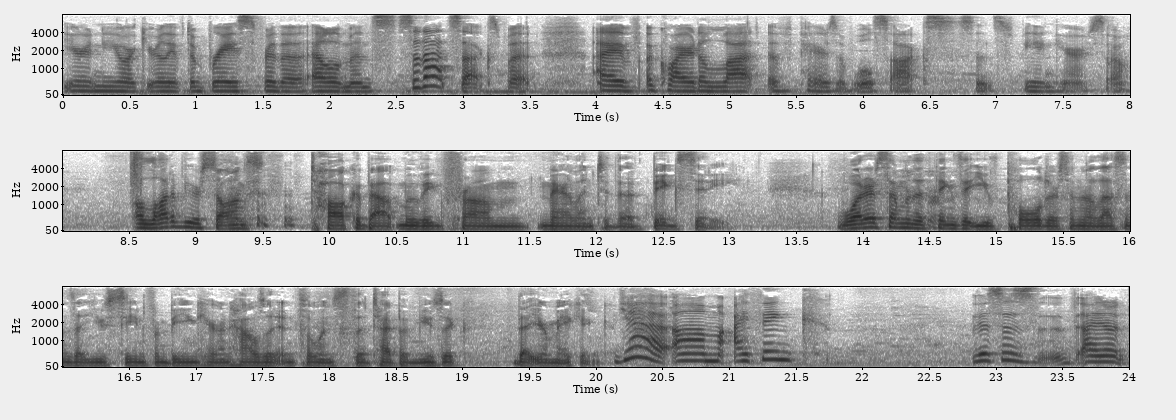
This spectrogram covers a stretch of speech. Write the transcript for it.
you're in New York, you really have to brace for the elements. So that sucks. But I've acquired a lot of pairs of wool socks since being here. So a lot of your songs talk about moving from Maryland to the big city. What are some of the things that you've pulled, or some of the lessons that you've seen from being here, and how how's it influenced the type of music that you're making? Yeah, um, I think this is. I don't.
